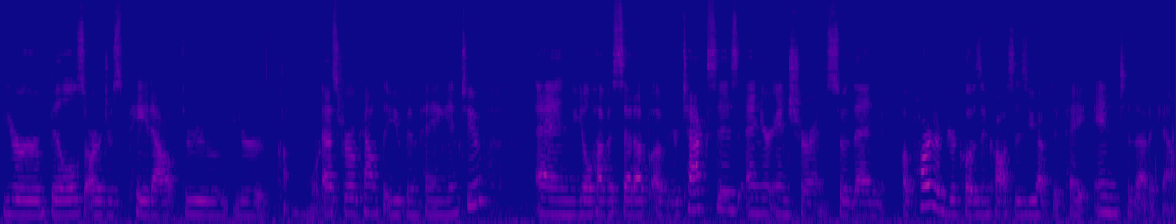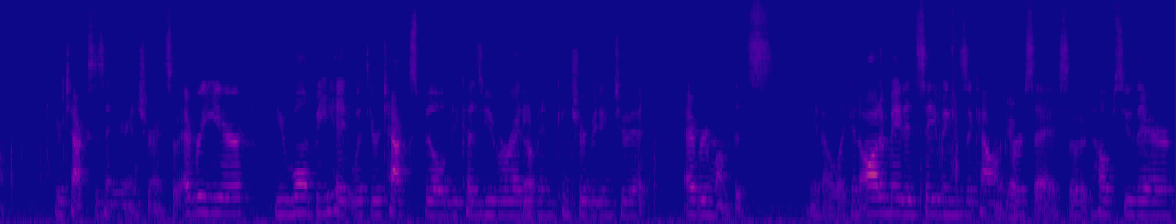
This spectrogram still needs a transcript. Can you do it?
your bills are just paid out through your escrow account that you've been paying into and you'll have a setup of your taxes and your insurance. So then a part of your closing costs is you have to pay into that account your taxes and your insurance. So every year you won't be hit with your tax bill because you've already Yep. been contributing to it every month. It's you know like an automated savings account Yep. per se. So it helps you there,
